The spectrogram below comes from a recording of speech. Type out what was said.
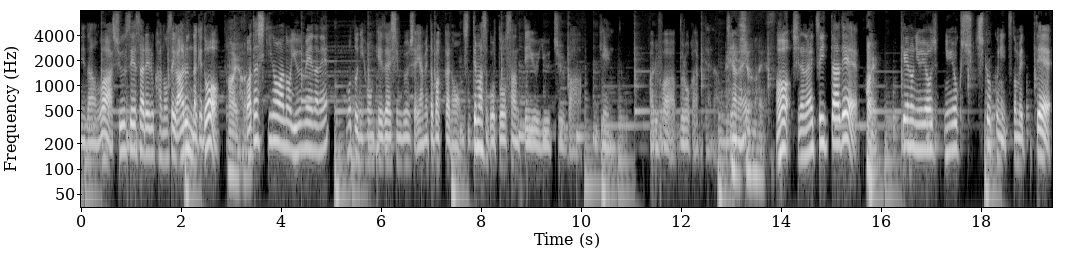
値段は修正される可能性があるんだけど、はいはい。私昨日あの、有名なね、元日本経済新聞社辞めたばっかの、知ってます？後藤さんっていう YouTuber 兼アルファブロガーみたいな。知らない？知らないです。あ、知らない？ツイッターで、はい。系のニューヨーク、ニューヨーク支局に勤めて、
